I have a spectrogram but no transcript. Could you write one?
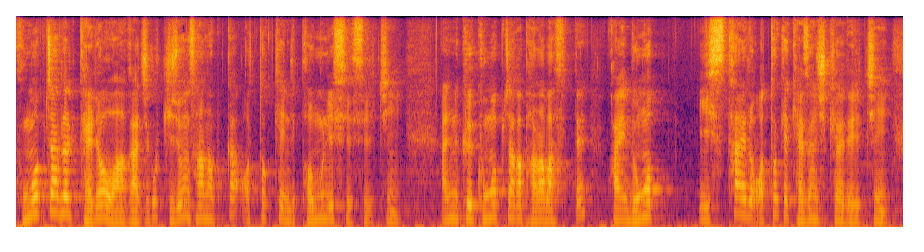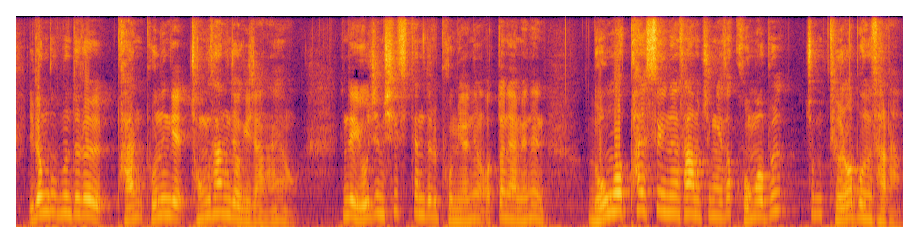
공업자를 데려와가지고 기존 산업과 어떻게 이제 버무릴 수 있을지 아니면 그 공업자가 바라봤을 때 과연 농업 이 스타일을 어떻게 개선시켜야 될지 이런 부분들을 반, 보는 게 정상적이잖아요. 근데 요즘 시스템들을 보면은 어떠냐면은 농업할 수 있는 사람 중에서 공업을 좀 들어본 사람,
